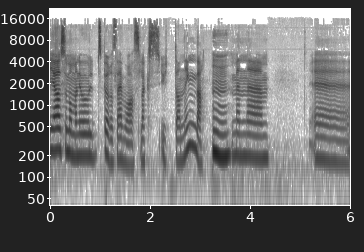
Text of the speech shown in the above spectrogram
Ja, så må man jo spørre seg hva slags utdanning, da. mm, Men øh, eh,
